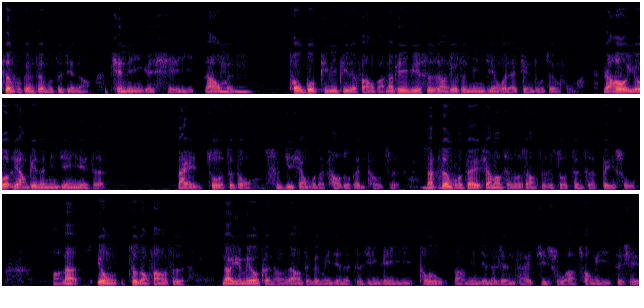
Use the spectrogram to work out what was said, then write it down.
政府跟政府之间呢签订一个协议，然后我们嗯透过 PPP 的方法，那 PPP 事实上就是民间会来监督政府嘛，然后由两边的民间业者来做这种实际项目的操作跟投资，那政府在相当程度上只是做政策背书，好，那用这种方式，那有没有可能让这个民间的资金愿意投入啊？民间的人才、技术啊、创意这些，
